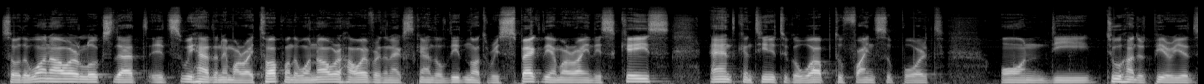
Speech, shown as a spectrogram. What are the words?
So the one hour looks that it's we had an MRI top on the one hour. However, the next candle did not respect the MRI in this case and continued to go up to find support on the 200 period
